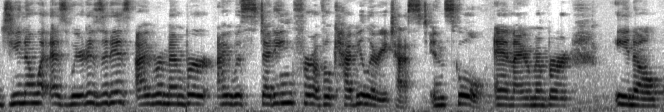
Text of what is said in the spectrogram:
do you know what? As weird as it is, I remember I was studying for a vocabulary test in school, and I remember, you know,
